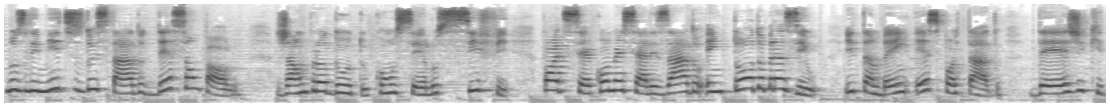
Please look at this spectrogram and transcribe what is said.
nos limites do estado de São Paulo. Já um produto com o selo CIF pode ser comercializado em todo o Brasil e também exportado, desde que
